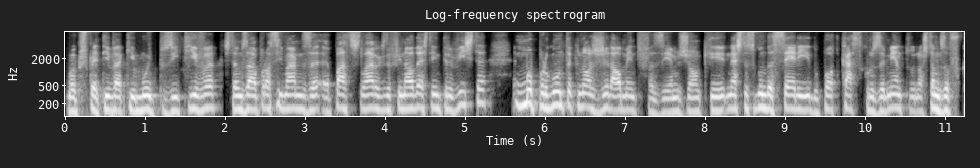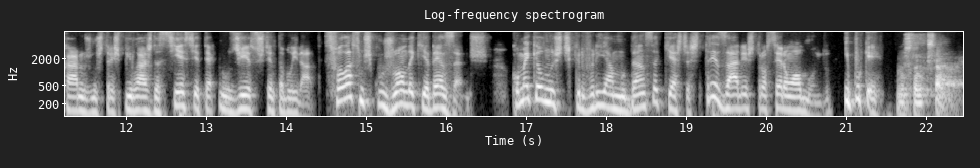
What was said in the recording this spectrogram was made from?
Uma perspectiva aqui muito positiva. Estamos a aproximar-nos a, a, passos largos do final desta entrevista. Uma pergunta que nós geralmente fazemos, João, que nesta segunda série do podcast Cruzamento, nós estamos a focar-nos nos três pilares da ciência, tecnologia e sustentabilidade. Se falássemos com o João daqui a 10 anos, como é que ele nos descreveria a mudança que estas três áreas trouxeram ao mundo? E porquê? Uma excelente questão.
